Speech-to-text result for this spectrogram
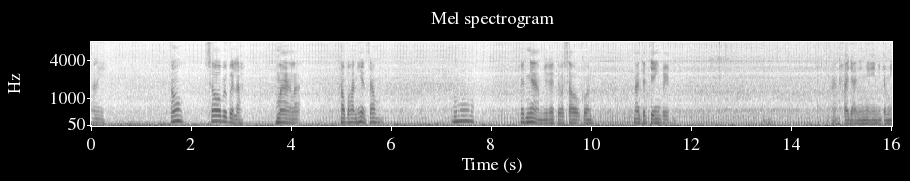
อันนี้เอ้าเศร้าไปเบิดละมางละเอาบอลเห็นซ้ำโอ้ เฮ็ดงามอยู่เลยแต่ว่าเศร้าก่อนน่าจะเจงไปอ่านขายาใหญ่ๆนี่ก็มี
